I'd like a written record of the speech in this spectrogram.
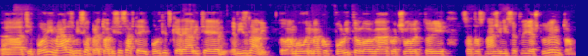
uh, tie pojmy majú zmysel preto, aby ste sa v tej politickej realite vyznali. To vám hovorím ako politológ a ako človek, ktorý sa to snaží vysvetliť aj študentom.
